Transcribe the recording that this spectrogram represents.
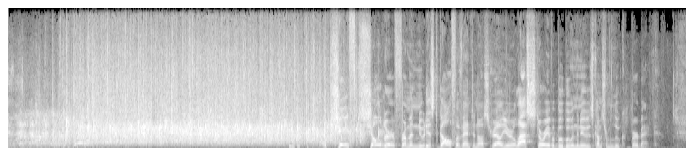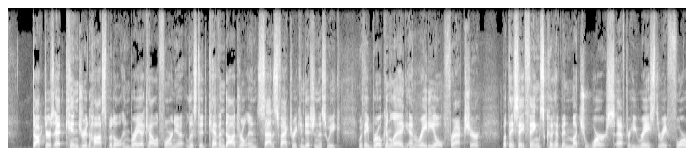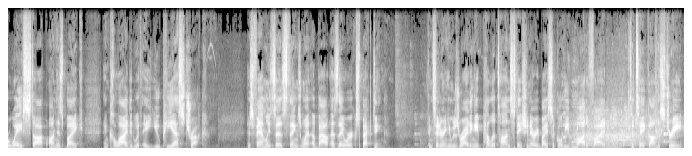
A chafed shoulder from a nudist golf event in Australia. Last story of a boo boo in the news comes from Luke Burbank. Doctors at Kindred Hospital in Brea, California, listed Kevin Dodrell in satisfactory condition this week with a broken leg and radial fracture, but they say things could have been much worse after he raced through a four way stop on his bike and collided with a UPS truck. His family says things went about as they were expecting, considering he was riding a Peloton stationary bicycle he'd modified to take on the street.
